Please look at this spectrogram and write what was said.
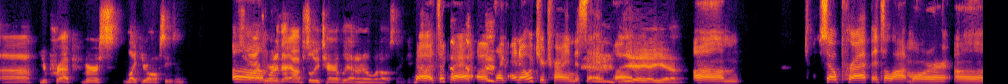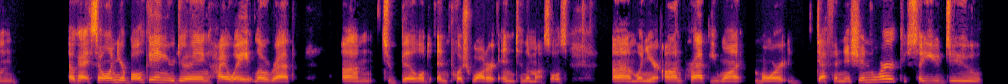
uh, your prep versus like your off season. So I um worded that absolutely terribly. I don't know what I was thinking. No, it's okay. I was like, I know what you're trying to say, but yeah, yeah, yeah. Um, so prep, it's a lot more. Um, okay, so when you're bulking, you're doing high weight, low rep, um, to build and push water into the muscles. Um, when you're on prep, you want more definition work, so you do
